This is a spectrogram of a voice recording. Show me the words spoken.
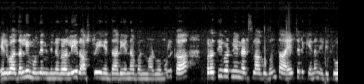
ಎಲ್ವಾದಲ್ಲಿ ಮುಂದಿನ ದಿನಗಳಲ್ಲಿ ರಾಷ್ಟ್ರೀಯ ಹೆದ್ದಾರಿಯನ್ನು ಬಂದ್ ಮಾಡುವ ಮೂಲಕ ಪ್ರತಿಭಟನೆ ನಡೆಸಲಾಗುವುದು ಅಂತ ಎಚ್ಚರಿಕೆಯನ್ನ ನೀಡಿದ್ರು.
